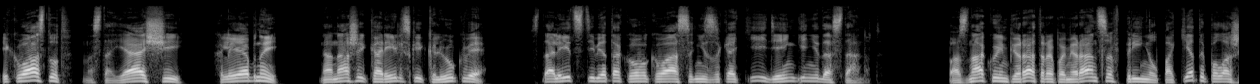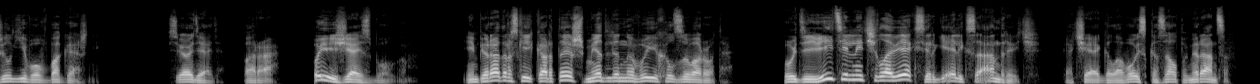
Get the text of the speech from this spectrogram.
И квас тут настоящий, хлебный, на нашей карельской клюкве. В столице тебе такого кваса ни за какие деньги не достанут. По знаку императора померанцев принял пакет и положил его в багажник. Все, дядя, пора. Поезжай с Богом. Императорский кортеж медленно выехал за ворота. «Удивительный человек, Сергей Александрович», — качая головой, сказал Померанцев.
